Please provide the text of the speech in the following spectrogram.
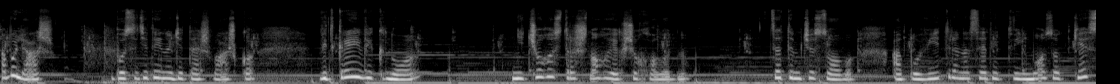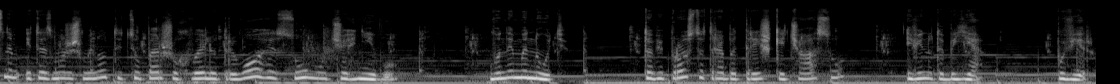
або ляж, бо сидіти іноді теж важко. Відкрий вікно. Нічого страшного, якщо холодно. Це тимчасово, а повітря наситить твій мозок киснем, і ти зможеш минути цю першу хвилю тривоги, суму чи гніву. Вони минуть. Тобі просто треба трішки часу, і він у тебе є. Повір.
